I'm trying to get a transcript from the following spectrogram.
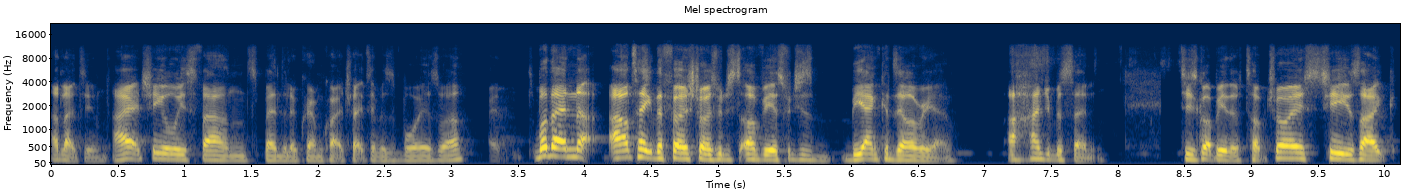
I'd like to. I actually always found Ben de la Creme quite attractive as a boy as well. Well, then I'll take the first choice, which is obvious, which is Bianca Del Rio. A hundred percent. She's got to be the top choice. She's like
